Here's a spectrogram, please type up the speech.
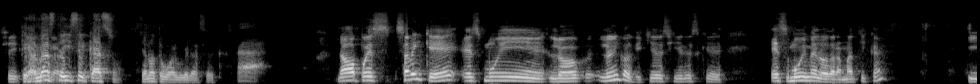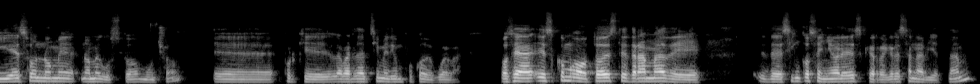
Sí, Que claro, además claro. te hice caso. Ya no te voy a volver a hacer caso. Ah, No, pues, ¿saben qué? Es muy. Lo, lo único que quiero decir es que es muy melodramática y eso no me, no me gustó mucho, eh, porque la verdad sí me dio un poco de hueva. O sea, es como todo este drama de, de cinco señores que regresan a Vietnam,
